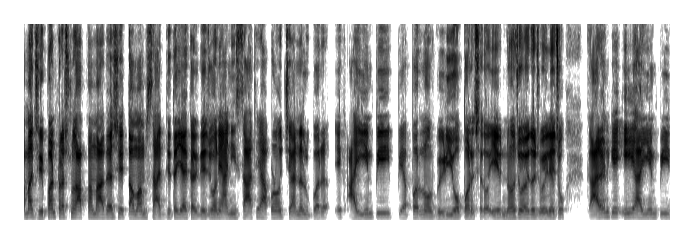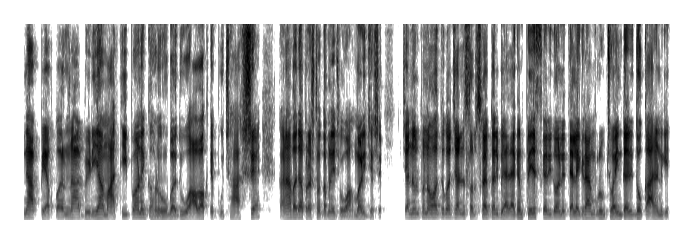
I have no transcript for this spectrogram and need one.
આમાં જે પણ પ્રશ્નો આપવામાં આવ્યા છે તમામ સાધ્ય તૈયાર કરી દેજો અને આની સાથે આપણો ચેનલ ઉપર એક આઈએમપી પેપરનો વીડિયો પણ છે. તો એ ન જોયો તો જોઈ લેજો. કારણ કે એ આઈએમપીના પેપરના વિડીયામાંથી પણ ઘણું બધું આ વખતે પૂછાશે. ઘણા બધા પ્રશ્નો તમને જોવા મળી જશે. ચેનલ પર નવા તો ચેનલ સબસ્ક્રાઇબ કરી બેલાઇકન પ્રેસ કરી દો અને ટેલિગ્રામ ગ્રુપ જોઈન કરી દો. કારણ કે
